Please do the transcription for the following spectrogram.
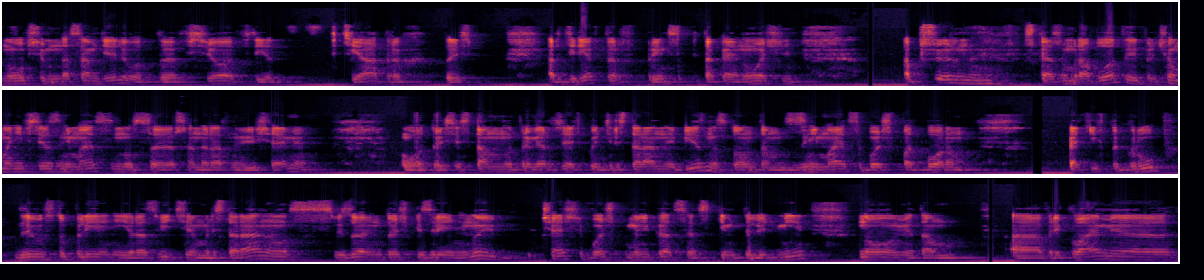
Ну, в общем, на самом деле, вот э, все в, в театрах. То есть арт-директор, в принципе, такая, ну, очень обширная, скажем, работа, и причем они все занимаются, ну, совершенно разными вещами. Вот, то есть, если там, например, взять какой-нибудь ресторанный бизнес, то он там занимается больше подбором каких-то групп для выступлений, развитием ресторана с визуальной точки зрения, ну и чаще больше коммуникация с какими-то людьми новыми там а в рекламе,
